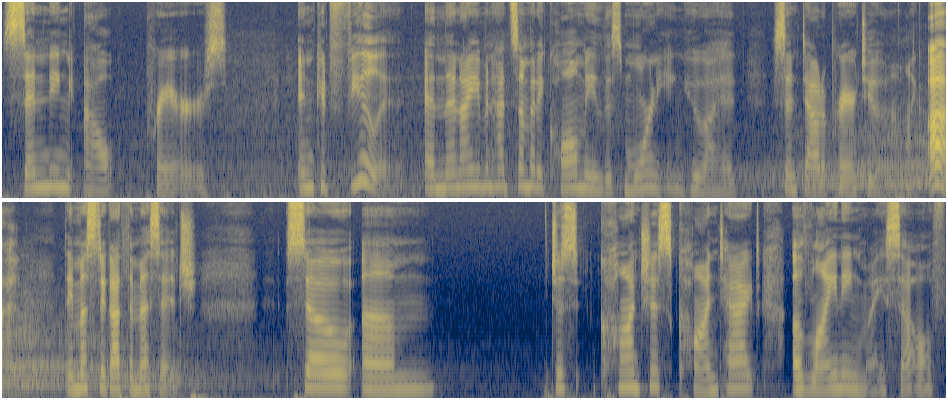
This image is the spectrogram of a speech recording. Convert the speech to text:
sending out prayers and could feel it. And then I even had somebody call me this morning who I had sent out a prayer to, and I'm like, ah, they must have got the message. So, um, just conscious contact, aligning myself.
